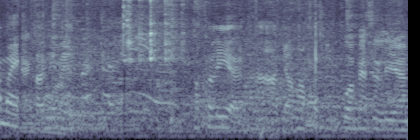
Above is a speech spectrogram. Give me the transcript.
ทำไมตอนนี้ไหมฮอกเกอรี่อะอาจจะฮอกพัวแม่เสลียง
